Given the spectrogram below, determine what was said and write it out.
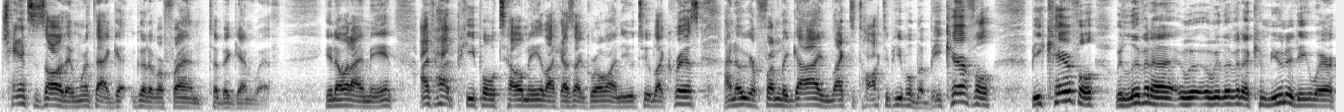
chances are they weren't that good of a friend to begin with. You know what I mean? I've had people tell me, like as I grow on YouTube, like, Chris, I know you're a friendly guy, you like to talk to people, but be careful, be careful. We live in a we live in a community where,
